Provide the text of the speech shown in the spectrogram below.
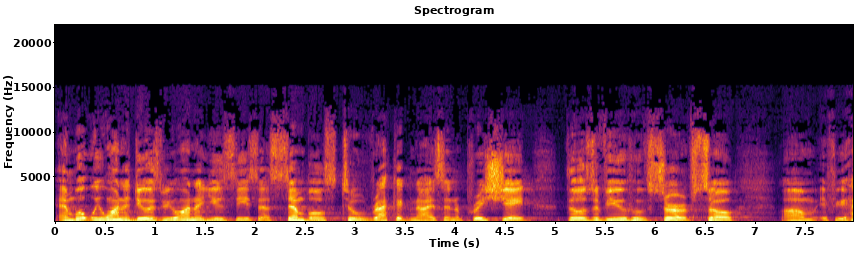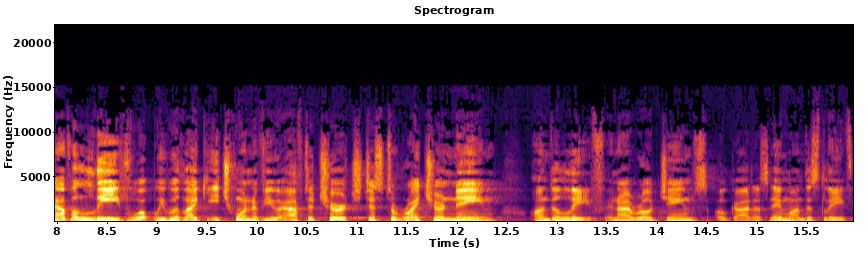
And what we want to do is we want to use these as symbols to recognize and appreciate those of you who've served. So um, if you have a leaf, what we would like each one of you after church just to write your name on the leaf. And I wrote James Ogata's name on this leaf.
